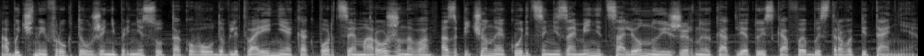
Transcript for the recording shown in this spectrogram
Обычные фрукты уже не принесут такого удовлетворения удовлетворения, как порция мороженого, а запеченная курица не заменит соленую и жирную котлету из кафе быстрого питания.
